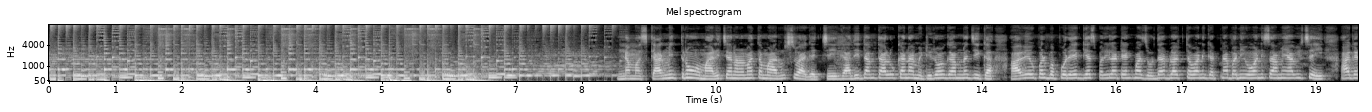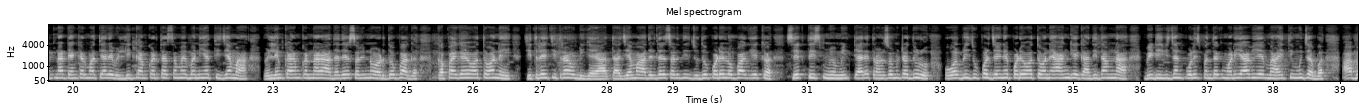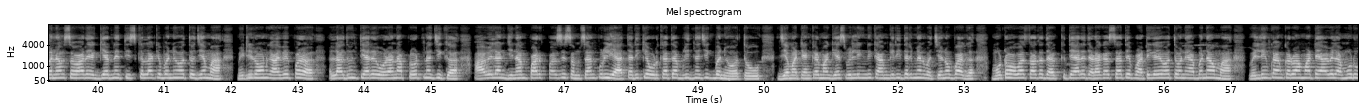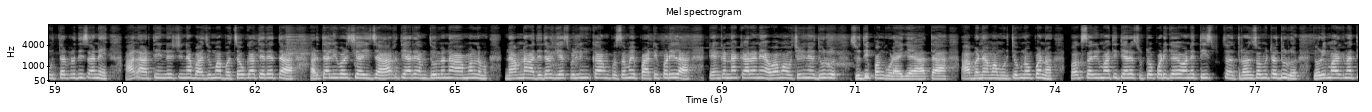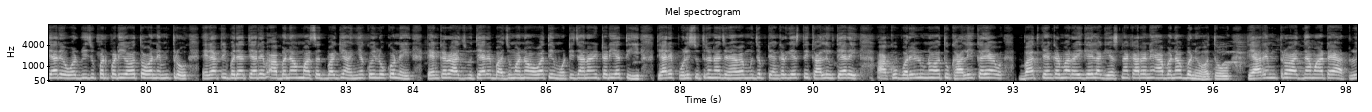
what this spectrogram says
Thank you. નમસ્કાર મિત્રો, મારી ચેનલમાં તમારું સ્વાગત છે. ગાંધીધામ તાલુકાના મીઠીરોળ ગામ નજીક હાઈવે ઉપર બપોરે એક ગેસ ભરેલા ટેન્કમાં જોરદાર બ્લાસ્ટ થવાની ઘટના બની હોવાની સામે આવી છે. આ ઘટના ટેન્કરમાં ત્યારે વેલ્ડિંગ કામ કરતા સમય બની હતી, જેમાં વેલ્ડિંગ કામ કરનારા આદર્ય શરીરનો અડધો ભાગ કપાઈ ગયો હતો અને ચિત્રે ચિત્રા ઉડી ગયા હતા, જેમાં આદર્ય શરીરથી જુદો પડેલો ભાગ એક શેખ ત્રીસ ત્યારે ત્રણસો મીટર દૂર ઓવરબ્રિજ ઉપર જઈને પડ્યો હતો અને આ અંગે ગાંધીધામના બી ડિવિઝન પોલીસ પંથક મળી આવી એ માહિતી મુજબ આ બનાવ સવારે અગિયારને ત્રીસ કલાકે બન્યો હતો, જેમાં મીઠીરોડ હાઈવે પર અલાદુન ત્યારે ઓરાના પ્લોટ નજીક આવેલા જીનામ પાર્ક પાસે શમશાન પુલિયા તરીકે ઓળખાતા બ્રિજ નજીક બન્યો હતો, જેમાં ટેન્કરમાં ગેસ બિલ્ડિંગની કામગીરી દરમિયાન વચ્ચેનો ભાગ મોટો અવાજ સાથે ત્યારે ધડાકા સાથે ફાટી ગયો હતો અને આ બનાવમાં બિલ્ડિંગ કામ કરવા માટે આવેલા મૂળ ઉત્તર પ્રદેશ અને હાલ આરતી ઇન્ડસ્ટ્રીના બાજુમાં ભચાઉ ખાતે રહેતા અડતાલીસ વર્ષીય ઇઝહાર ત્યારે અબ્દુલ્લા અમલ નામના આદેદર ગેસ બિલ્ડિંગ કામ સમય ફાટી પડેલા ટેન્કરના કારણે હવામાં ઉછળીને દૂર સુધી પંગોળાઈ ગયા હતા. આ બનાવમાં મૃત્યુનો પણ પગ શરીરમાંથી ત્યારે છૂટો પડી ગયો અને ત્રીસ, ત્રણસો મીટર દૂર ધોરીમાર્ગના ત્યારે ઓવરબ્રિજ ઉપર પડ્યો હતો અને મિત્રો એલાટી ભર્યા ત્યારે આ બનાવમાં સદભાગ્ય અન્ય કોઈ લોકો નહીં. ટેન્કર ત્યારે બાજુમાં ન હોવાથી મોટી જાનહાની ટળી હતી. ત્યારે પોલીસ સૂત્રના જણાવ્યા મુજબ ટેન્કર ગેસથી ખાલી ત્યારે આખું ભરેલું ન હતું. ખાલી કર્યા બાદ ટેન્કરમાં રહી ગયેલા ગેસના કારણે આ બનાવ બન્યો હતો. ત્યારે મિત્રો, આજના માટે આટલું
